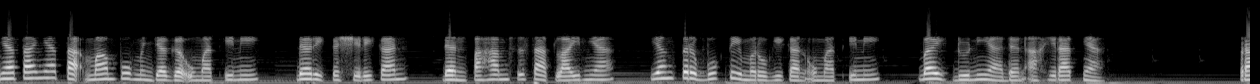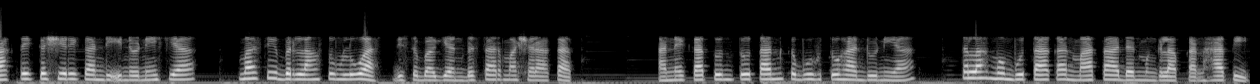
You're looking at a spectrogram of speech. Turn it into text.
nyatanya tak mampu menjaga umat ini dari kesyirikan dan paham sesat lainnya yang terbukti merugikan umat ini, baik dunia dan akhiratnya. Praktik kesyirikan di Indonesia masih berlangsung luas di sebagian besar masyarakat. Aneka tuntutan kebutuhan dunia telah membutakan mata dan menggelapkan hati,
